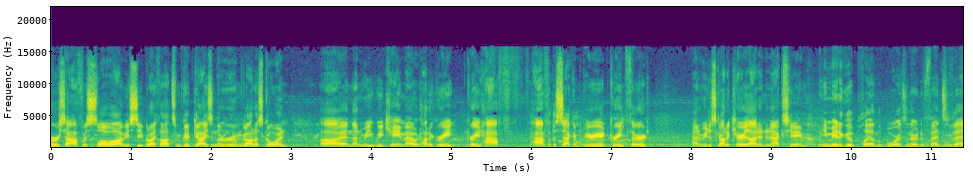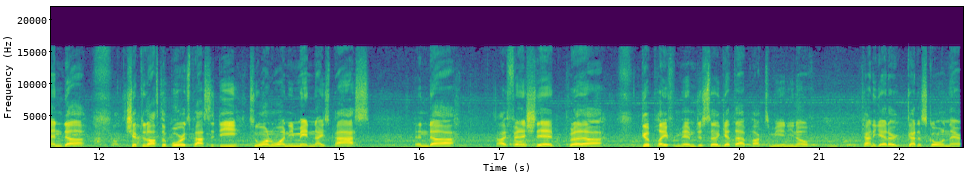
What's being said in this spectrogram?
first half was slow, obviously, but I thought some good guys in the room got us going. Uh, and then we, we came out, had a great great half half of the second period, great third, and we just got to carry that into next game. He made a good play on the boards in our defensive end, uh, chipped it off the boards past the D, two on one. He made a nice pass, and uh, I finished it. But uh, good play from him just to get that puck to me and you know, kind of get our, got us going there.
